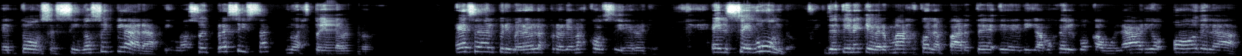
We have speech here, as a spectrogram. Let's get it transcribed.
Entonces, si no soy clara y no soy precisa, no estoy hablando. Ese es el primero de los problemas, considero yo. El segundo ya tiene que ver más con la parte, eh, digamos, del vocabulario o de la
